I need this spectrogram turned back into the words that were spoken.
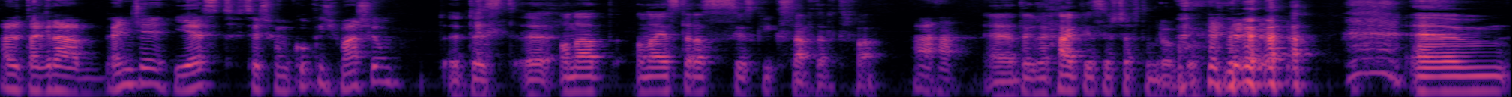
Ale ta gra będzie, jest, chcesz ją kupić, masz ją? E, To jest, e, ona, ona jest teraz, jest Kickstarter trwa. Aha. E, także hype jest jeszcze w tym roku. Em,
